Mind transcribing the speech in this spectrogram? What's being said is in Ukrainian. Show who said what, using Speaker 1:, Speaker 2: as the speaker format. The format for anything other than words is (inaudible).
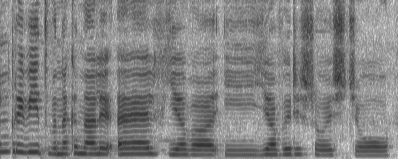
Speaker 1: Всім привіт! Ви на каналі Ельф Єва, і я вирішила, що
